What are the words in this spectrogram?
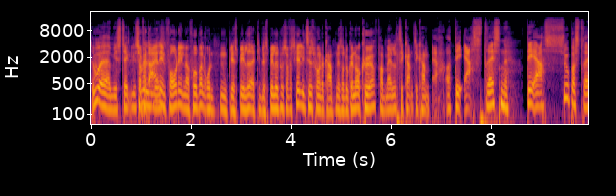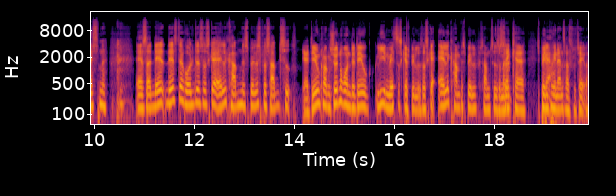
Det må være mistænkeligt. Så for dig er det en fordel, når fodboldrunden bliver spillet, at de bliver spillet på så forskellige tidspunkter af kampene, så du kan nå at køre fra dem alle til kamp til kamp. Ja, og det er stressende. Det er super stressende. Altså, næ- næste runde, så skal alle kampene spilles på samme tid. Ja, det er jo en klokken 17 runde, det er jo lige en mesterskabsspillet, så skal alle kampe spille på samme tid, så man Så- ikke kan spille Ja. på hinandens resultater.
